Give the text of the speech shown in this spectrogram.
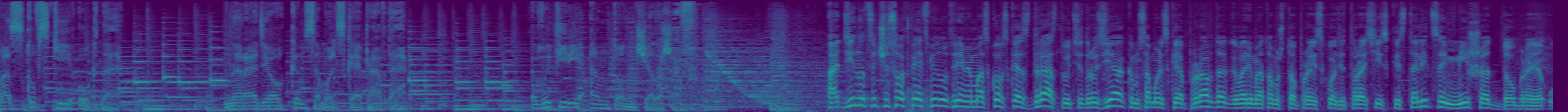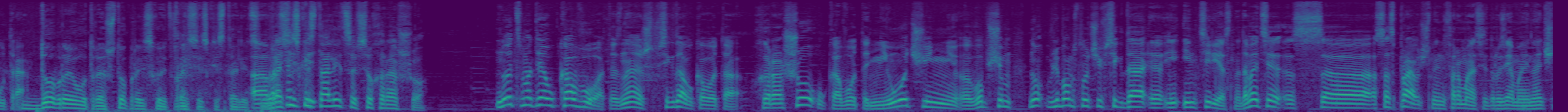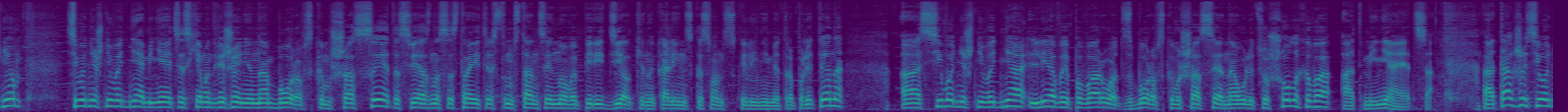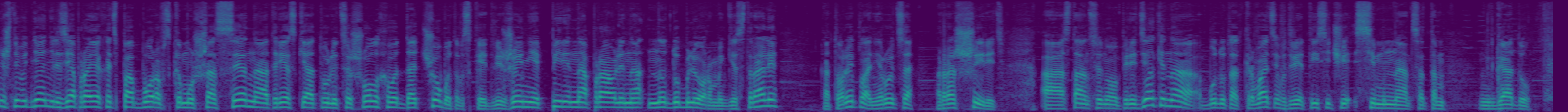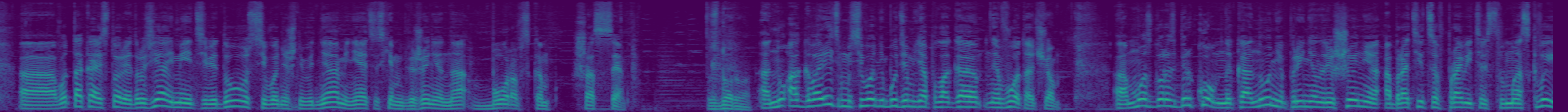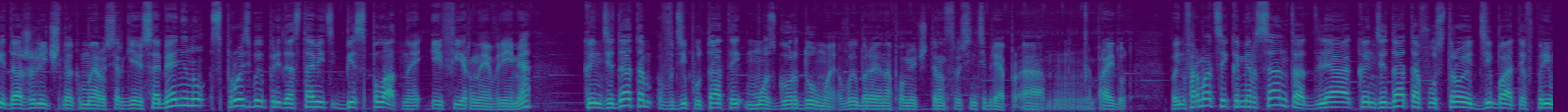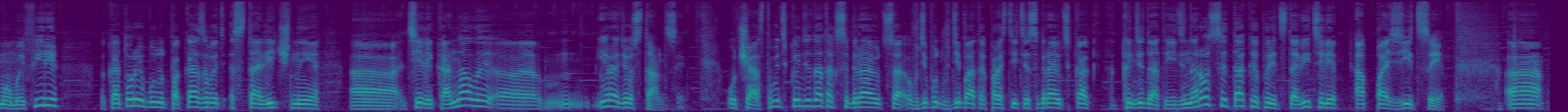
«Московские окна». На радио «Комсомольская правда». В эфире Антон Челышев. 11 часов 5 минут, время московское. Здравствуйте, друзья. Комсомольская правда. Говорим о том, что происходит в российской столице. Миша, доброе утро. Доброе утро. Что происходит в российской столице? А, в российской российской- столице все хорошо. Ну, это смотря у кого. Ты знаешь, всегда у кого-то хорошо, у кого-то не очень. В общем, ну, в любом случае, всегда э, интересно. Давайте с, э, со справочной информацией, друзья мои, начнем. Сегодняшнего дня меняется схема движения на Боровском шоссе. Это связано со строительством станции Новопеределки на Калининско-Солнцевской линии метрополитена. А с сегодняшнего дня левый поворот с Боровского шоссе на улицу Шолохова отменяется. А также с сегодняшнего дня нельзя проехать по Боровскому шоссе на отрезке от улицы Шолохова до Чоботовской. Движение перенаправлено на дублер магистрали, который планируется расширить. А станцию Новопеределкина будут открывать в 2017 году. А, вот такая история, друзья. Имейте в виду, с сегодняшнего дня меняется схема движения на Боровском шоссе. Здорово. А, Ну, а говорить мы сегодня будем, я полагаю, вот о чем. А, Мосгорразбирком накануне принял решение обратиться в правительство Москвы и даже лично к мэру Сергею Собянину с просьбой предоставить бесплатное эфирное время кандидатам в депутаты Мосгордумы. Выборы, напомню, 14 сентября а, пройдут. По информации коммерсанта, для кандидатов устроят дебаты в прямом эфире, которые будут показывать столичные а, телеканалы м, и радиостанции. Участвовать в кандидатах собираются, в, депу- в дебатах, простите, собираются как кандидаты-единороссы, так и представители оппозиции. А,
